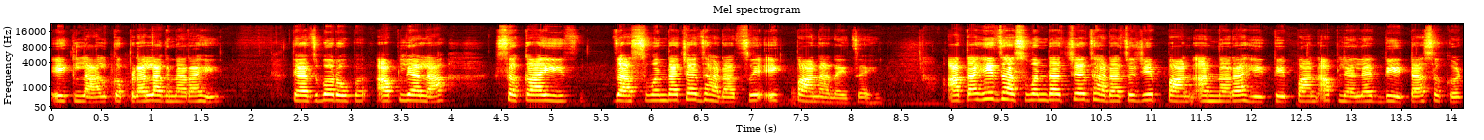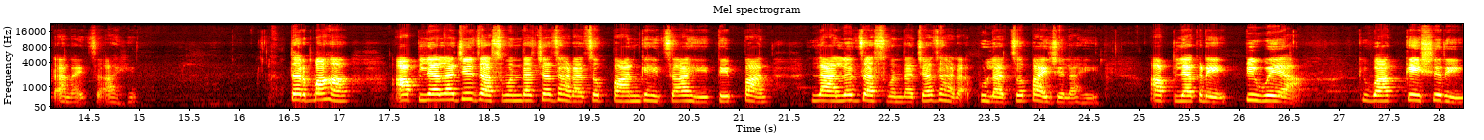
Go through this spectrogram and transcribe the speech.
एक लाल कपडा लागणार आहे. त्याचबरोबर आपल्याला सकाळी जास्वंदाच्या झाडाचे एक पान आणायचं आहे. आता हे जास्वंदाच्या झाडाचं जे पान आणणार आहे ते पान आपल्याला डेटा सकट आणायचं आहे. तर पहा आपल्याला जे जास्वंदाच्या झाडाचं पान घ्यायचं आहे ते पान लालच जास्वंदाच्या झाडा फुलाचं पाहिजेल आहे. आपल्याकडे पिवळ्या किंवा केशरी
